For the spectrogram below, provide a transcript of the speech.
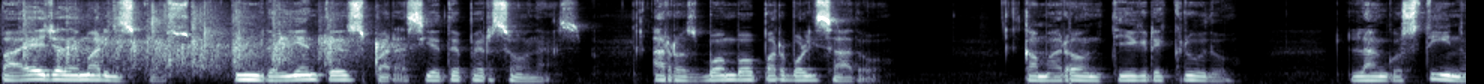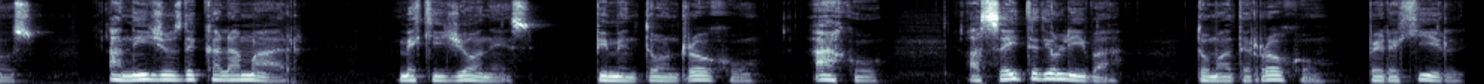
Paella de mariscos. Ingredientes para 7 personas. Arroz bombo parbolizado. Camarón tigre crudo. Langostinos. Anillos de calamar. Mejillones. pimentón rojo, ajo, aceite de oliva, tomate rojo, perejil,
